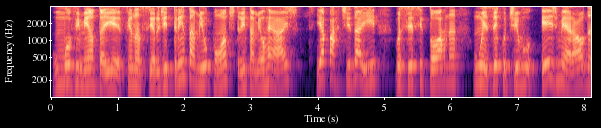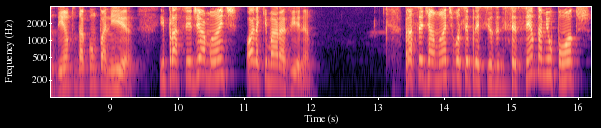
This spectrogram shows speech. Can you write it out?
um movimento aí financeiro de 30 mil pontos, 30 mil reais, e a partir daí você se torna um executivo esmeralda dentro da companhia. E para ser diamante, olha que maravilha. Para ser diamante, você precisa de 60 mil pontos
